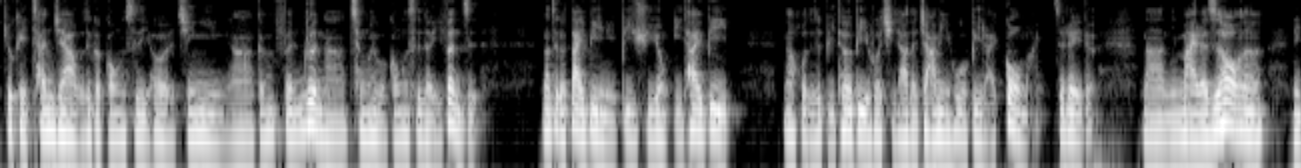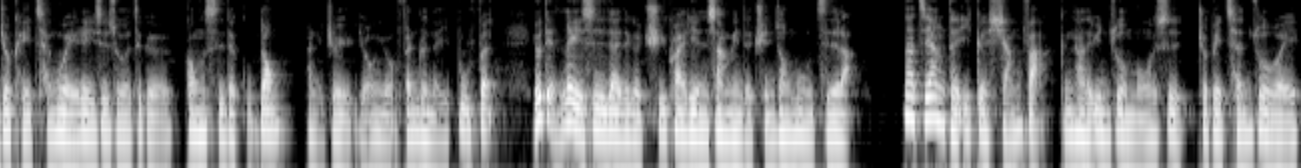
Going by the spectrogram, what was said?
就可以参加我这个公司以后的经营啊，跟分润啊，成为我公司的一份子。那这个代币你必须用以太币，那或者是比特币或其他的加密货币来购买之类的。那你买了之后呢，你就可以成为类似说这个公司的股东，那你就拥有分润的一部分，有点类似在这个区块链上面的群众募资啦。那这样的一个想法跟它的运作模式就被称作为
